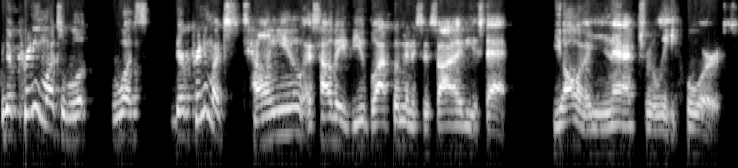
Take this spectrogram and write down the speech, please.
they're pretty much what's they're pretty much telling you is how they view black women in society is that y'all are naturally whores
